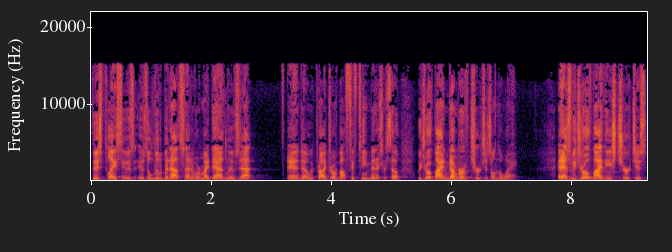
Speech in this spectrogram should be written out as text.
this place, it was, it was a little bit outside of where my dad lives at, and uh, we probably drove about 15 minutes or so. We drove by a number of churches on the way. And as we drove by these churches,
